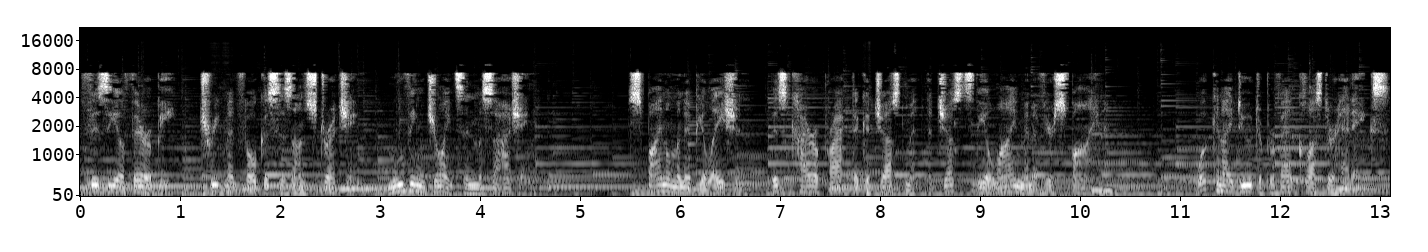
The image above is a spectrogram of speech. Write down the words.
Physiotherapy, treatment focuses on stretching, moving joints and massaging. Spinal manipulation, this chiropractic adjustment adjusts the alignment of your spine. What can I do to prevent cluster headaches?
